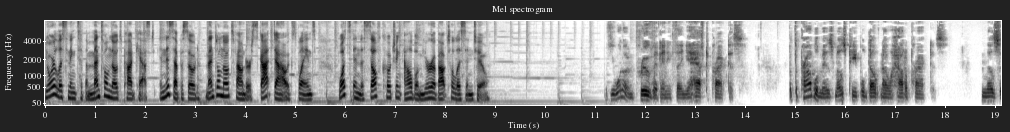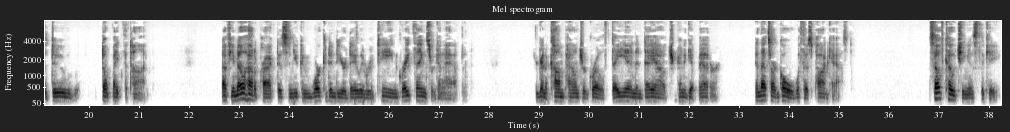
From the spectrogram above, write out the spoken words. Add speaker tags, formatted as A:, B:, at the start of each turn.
A: You're listening to the Mental Notes Podcast. In this episode, Mental Notes founder Scott Dow explains what's in the self coaching album you're about to listen to.
B: If you want to improve at anything, you have to practice. But the problem is, most people don't know how to practice. And those that do don't make the time. Now, if you know how to practice and you can work it into your daily routine, great things are going to happen. You're going to compound your growth day in and day out. You're going to get better. And that's our goal with this podcast. Self coaching is the key.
